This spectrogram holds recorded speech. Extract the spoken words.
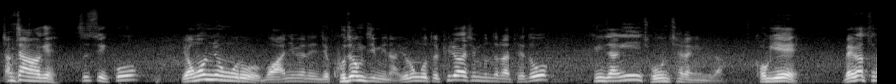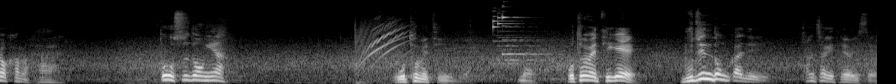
짱짱하게 쓸 수 있고 영업용으로 뭐 아니면 이제 고정짐이나 이런 것들 필요하신 분들한테도 굉장히 좋은 차량입니다. 거기에 메가트럭 하면 아, 또 수동이야. 오토매틱입니다. 네. 오토매틱에 무진동까지 장착이 되어 있어요.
